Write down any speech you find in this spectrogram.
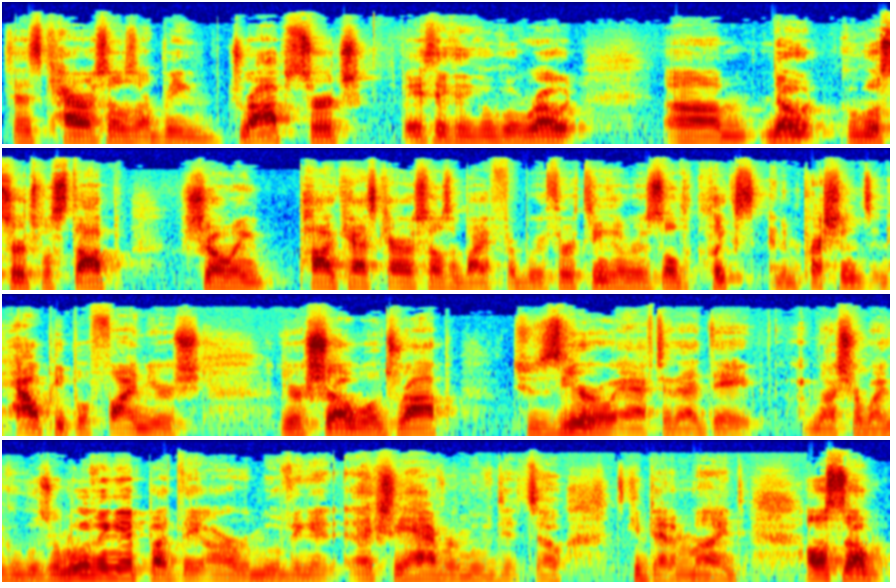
says carousels are being dropped. Search, basically, Google wrote, um, note Google search will stop showing podcast carousels by February 13th. As a result, clicks and impressions and how people find your sh- your show will drop to zero after that date. I'm not sure why Google's removing it, but they are removing it. They actually have removed it, so let's keep that in mind. Also,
